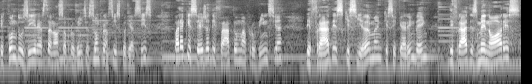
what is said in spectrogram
e conduzir esta nossa província São Francisco de Assis para que seja de fato uma província de frades que se amam, que se querem bem, de frades menores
